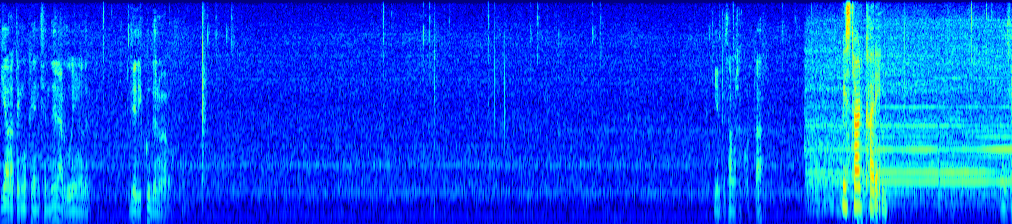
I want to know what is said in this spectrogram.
Y ahora tengo que encender Arduino de JediCut de nuevo. Y empezamos a cortar. We start cutting. Vamos a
